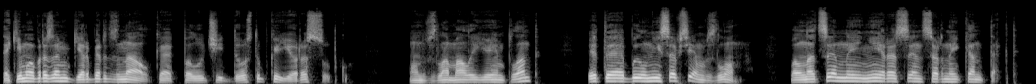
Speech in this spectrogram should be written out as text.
Таким образом, Герберт знал, как получить доступ к ее рассудку. Он взломал ее имплант? Это был не совсем взлом. Полноценный нейросенсорный контакт.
